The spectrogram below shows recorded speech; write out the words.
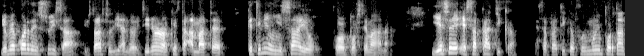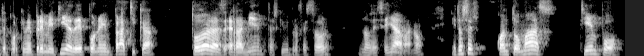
Yo me acuerdo en Suiza, yo estaba estudiando, y tenía una orquesta amateur que tiene un ensayo por, por semana. Y ese, esa práctica, esa práctica fue muy importante porque me permitía de poner en práctica todas las herramientas que mi profesor nos enseñaba, ¿no? Entonces, cuanto más tiempo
